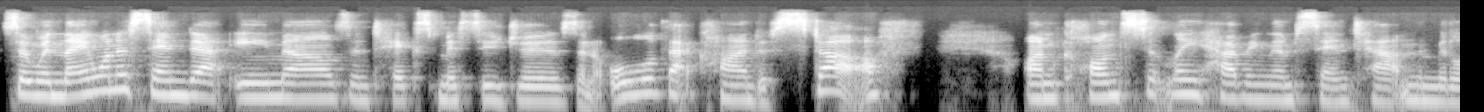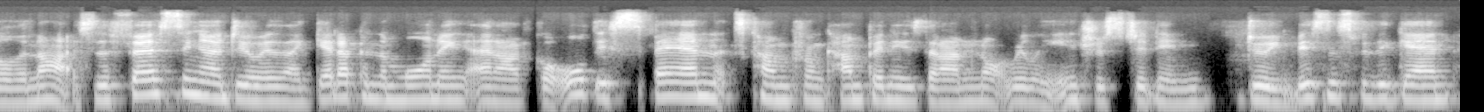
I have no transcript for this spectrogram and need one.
So, when they want to send out emails and text messages and all of that kind of stuff, I'm constantly having them sent out in the middle of the night. So the first thing I do is I get up in the morning and I've got all this spam that's come from companies that I'm not really interested in doing business with again.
